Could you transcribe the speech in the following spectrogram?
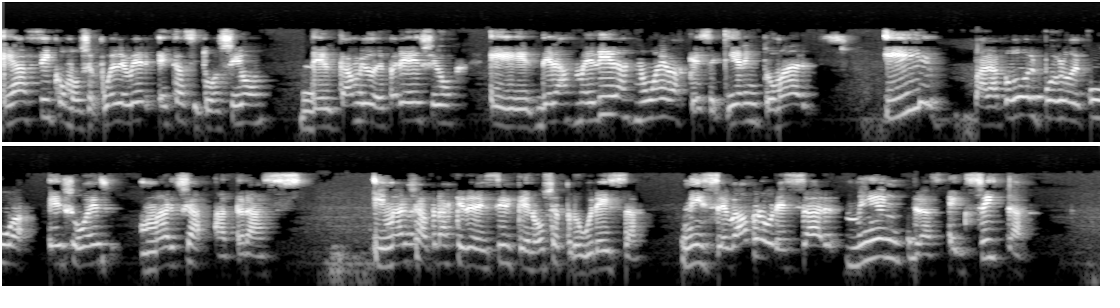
Es así como se puede ver esta situación del cambio de precio, eh, de las medidas nuevas que se quieren tomar y para todo el pueblo de Cuba eso es marcha atrás. Y marcha atrás quiere decir que no se progresa, ni se va a progresar mientras exista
